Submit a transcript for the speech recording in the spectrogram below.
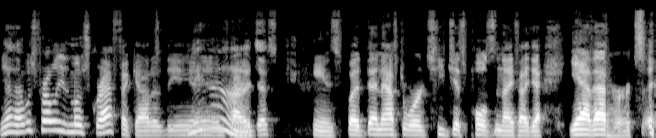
yeah that was probably the most graphic out of the uh, Yeah, entire death scenes but then afterwards he just pulls the knife out yeah yeah that hurts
